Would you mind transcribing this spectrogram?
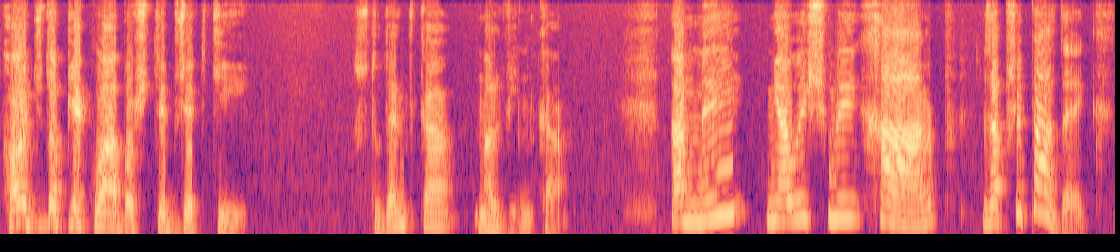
chodź do piekła, boś ty brzydki. Studentka Malwinka. A my miałyśmy harp za przypadek.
